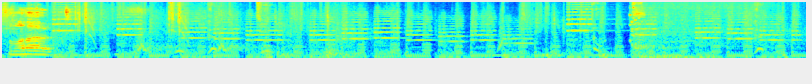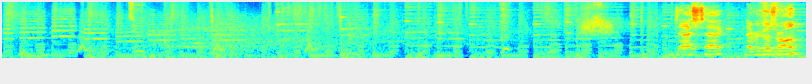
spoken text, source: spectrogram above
Flubbed. Dash tag, never goes wrong.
